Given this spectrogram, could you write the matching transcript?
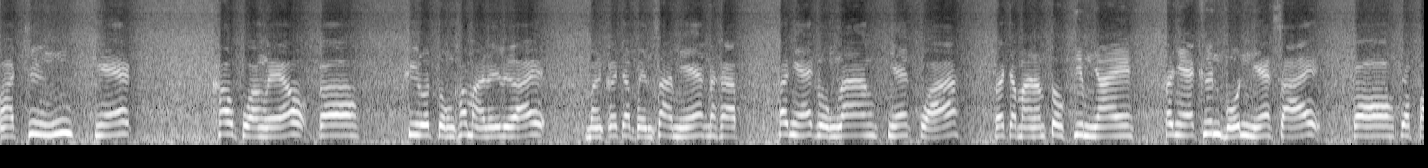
มาถึงแยกเข้าพวงแล้วก็ขี่รถตรงเข้ามาเรื่อยๆ มันก็จะเป็นสามแยกนะครับ ถ้าแยกลงล่าง แยกขวา ก็จะมาน้ำตกจิมไงถ้าแยกขึ้นบนแยกซ้ายก็จะไป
